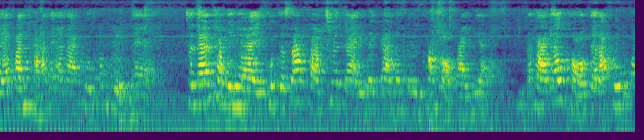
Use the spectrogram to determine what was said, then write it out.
แล้วปัญหาในอนาคตต้องเกิดแน่ ฉะนั้นทำยังไงคุณจะสร้างความเชื่อใจในการดำเนินครั้งต่อไปเนี่ยนะคะเจ้าของจะรับรู้ไหม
